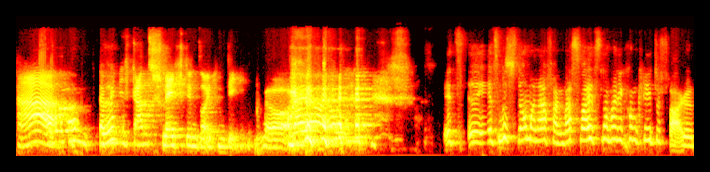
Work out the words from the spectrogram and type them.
Ah, Aber, da ne? bin ich ganz schlecht in solchen Dingen. Ja. Naja, jetzt, äh, jetzt muss ich nochmal nachfragen. Was war jetzt nochmal die konkrete Frage?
